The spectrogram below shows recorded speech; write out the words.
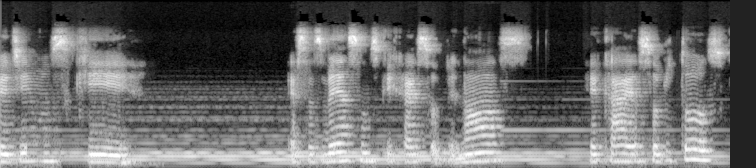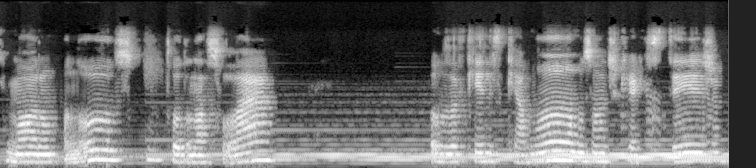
Pedimos que essas bênçãos que caem sobre nós recaia sobre todos que moram conosco, todo o nosso lar, todos aqueles que amamos, onde quer que estejam.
